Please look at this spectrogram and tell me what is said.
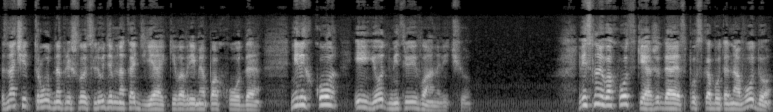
Значит, трудно пришлось людям на Кадьяке во время похода. Нелегко и ее Дмитрию Ивановичу. Весной в Охотске, ожидая спуска бота на воду,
